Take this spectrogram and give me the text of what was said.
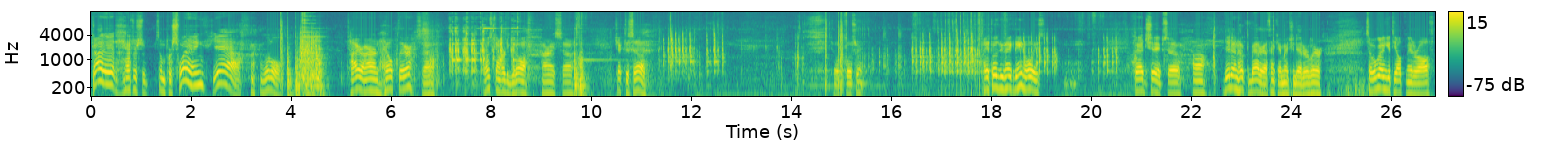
Got it after some, some persuading. Yeah, a little tire iron help there. So that was kind of hard to get off. All right, so check this out. A little closer. Hey, supposed to be making any noise. Bad shape, so uh, did unhook the battery. I think I mentioned that earlier. So we're going to get the alternator off.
